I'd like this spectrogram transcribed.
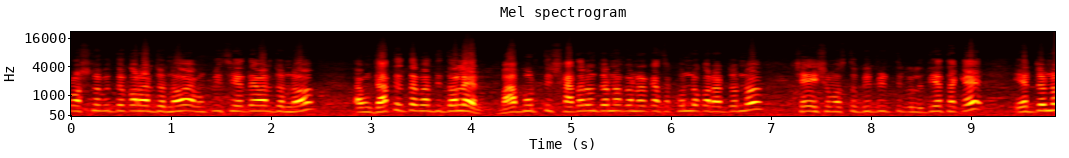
প্রশ্নবিদ্ধ করার জন্য এবং পিছিয়ে দেওয়ার জন্য এবং জাতীয়তাবাদী দলের ভাবমূর্তি সাধারণ জনগণের কাছে ক্ষুণ্ণ করার জন্য সে এই সমস্ত বিবৃতিগুলো দিয়ে থাকে। এর জন্য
